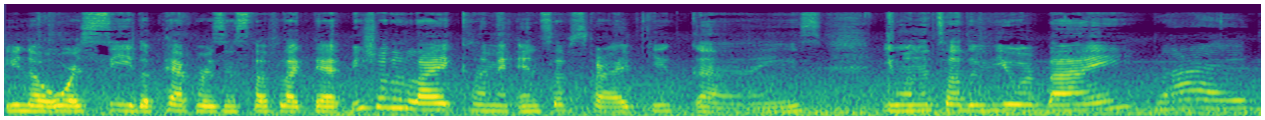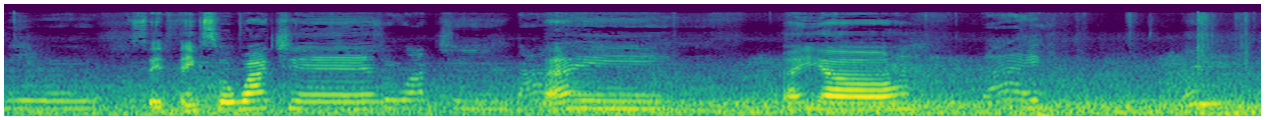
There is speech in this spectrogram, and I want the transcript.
you know, or see the peppers and stuff like that, be sure to like, comment, and subscribe, you guys. You want to tell the viewer bye? Bye, viewers. Say thanks for Thanks watching. for watching. Bye. Bye. Bye, y'all. Bye. Bye.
